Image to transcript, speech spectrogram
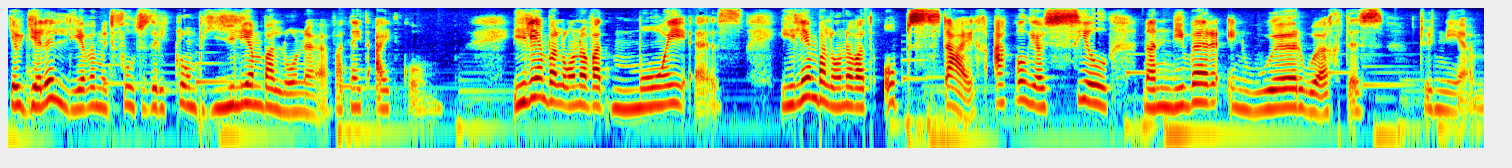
jou hele lewe moet voel soos hierdie klomp heliumballonne wat net uitkom heliumballonne wat mooi is, heliumballonne wat opstyg. Ek wil jou siel na nuwer en hoër hoogtes toeneem.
